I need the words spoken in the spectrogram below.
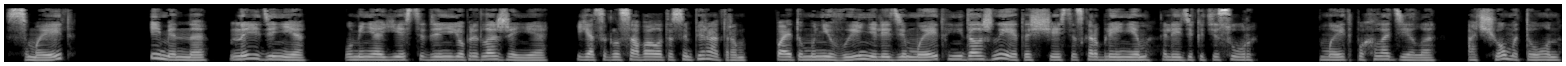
С Мэйд? Именно, наедине. У меня есть для нее предложение. Я согласовал это с императором, Поэтому ни вы, ни леди Мэйд не должны это счесть оскорблением, леди Катисур. Мэйд похолодела. О чем это он?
